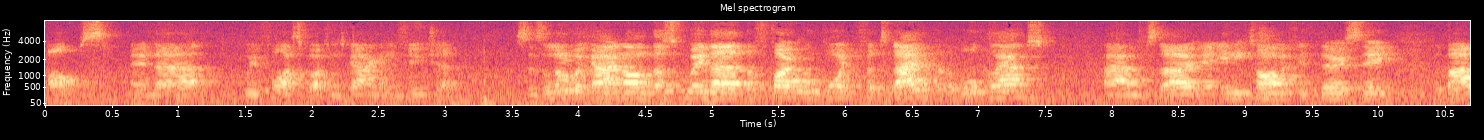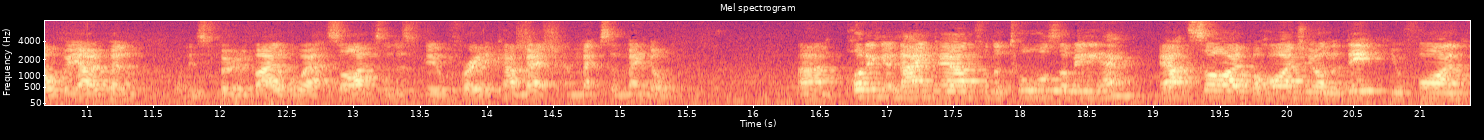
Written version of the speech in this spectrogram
ops and uh, where Five Squadron's going in the future. So there's a little bit going on. This will be the, the focal point for today at the Walk Lounge. Um, so at any time if you're thirsty, the bar will be open. There's food available outside, so just feel free to come back and mix and mingle. Um, putting your name down for the tours of anything. Outside, behind you on the deck, you'll find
